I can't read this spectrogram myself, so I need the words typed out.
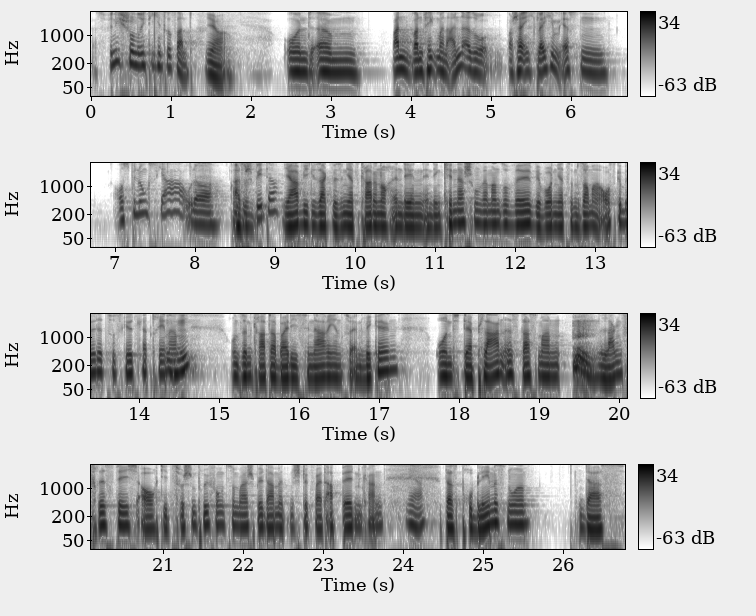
das finde ich schon richtig interessant. Ja. Und ähm, wann, wann fängt man an? Also wahrscheinlich gleich im ersten Ausbildungsjahr oder Also später? Ja, wie gesagt, wir sind jetzt gerade noch in den, in den Kinderschuhen, wenn man so will. Wir wurden jetzt im Sommer ausgebildet zu Skills Lab Trainern Mhm. und sind gerade dabei, die Szenarien zu entwickeln. Und der Plan ist, dass man langfristig auch die Zwischenprüfung zum Beispiel damit ein Stück weit abbilden kann. Ja. Das Problem ist nur, dass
